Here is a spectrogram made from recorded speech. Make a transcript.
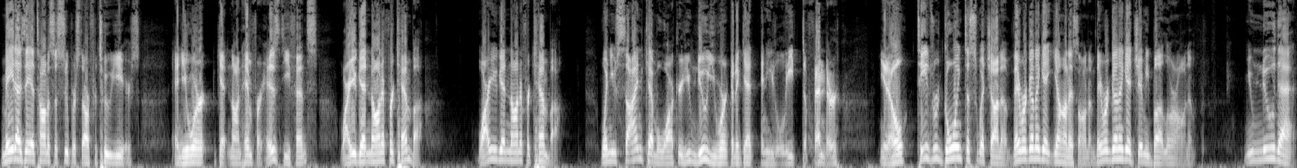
Made Isaiah Thomas a superstar for two years. And you weren't getting on him for his defense. Why are you getting on it for Kemba? Why are you getting on it for Kemba? when you signed Kemba Walker, you knew you weren't going to get an elite defender. You know, teams were going to switch on him. They were going to get Giannis on him. They were going to get Jimmy Butler on him. You knew that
